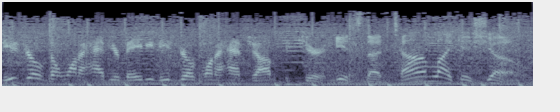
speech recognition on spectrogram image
These girls don't want to have your baby. These girls want to have job security. It's the Tom Leykis Show.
